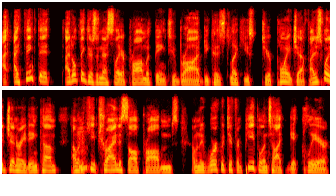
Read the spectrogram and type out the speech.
I, I think that I don't think there's a necessarily a problem with being too broad because, like you to your point, Jeff, I just want to generate income. I want mm-hmm. to keep trying to solve problems. I'm going to work with different people until I can get clear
